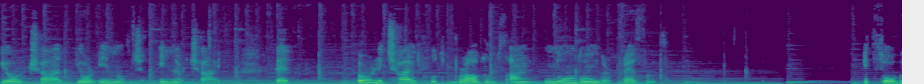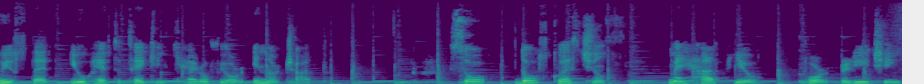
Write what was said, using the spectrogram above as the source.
your child your inner, inner child that early childhood problems are no longer present. It's obvious that you have to take care of your inner child. So those questions may help you for reaching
